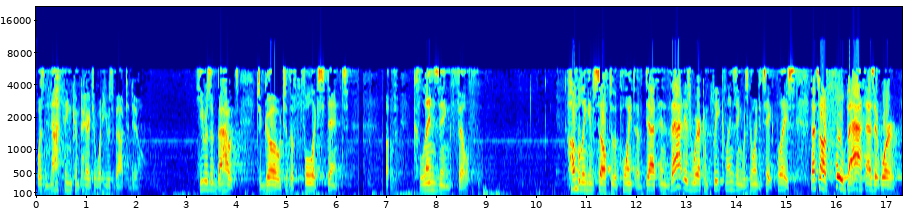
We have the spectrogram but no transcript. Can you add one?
was nothing compared to what he was about to do. He was about to go to the full extent of cleansing filth, humbling himself to the point of death, and that is where complete cleansing was going to take place. That's our full bath, as it were.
